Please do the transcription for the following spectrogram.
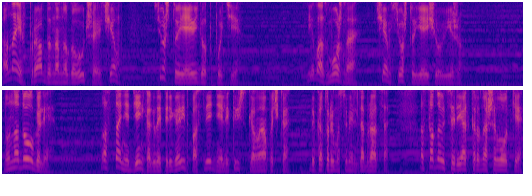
Она и вправду намного лучшая, чем все, что я видел по пути. И, возможно, чем все, что я еще увижу. Но надолго ли? Настанет день, когда перегорит последняя электрическая лампочка, до которой мы сумели добраться. Остановится реактор нашей лодке.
